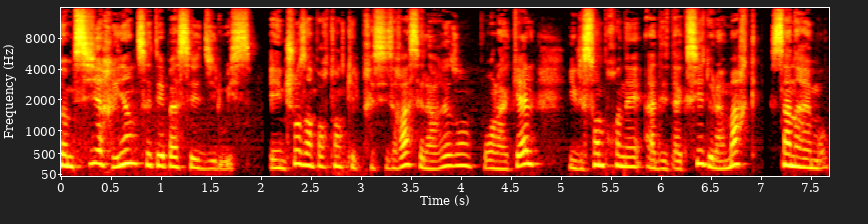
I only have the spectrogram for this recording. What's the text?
comme si rien ne s'était passé, dit Louis. Et une chose importante qu'il précisera, c'est la raison pour laquelle il s'en prenait à des taxis de la marque Sanremo.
